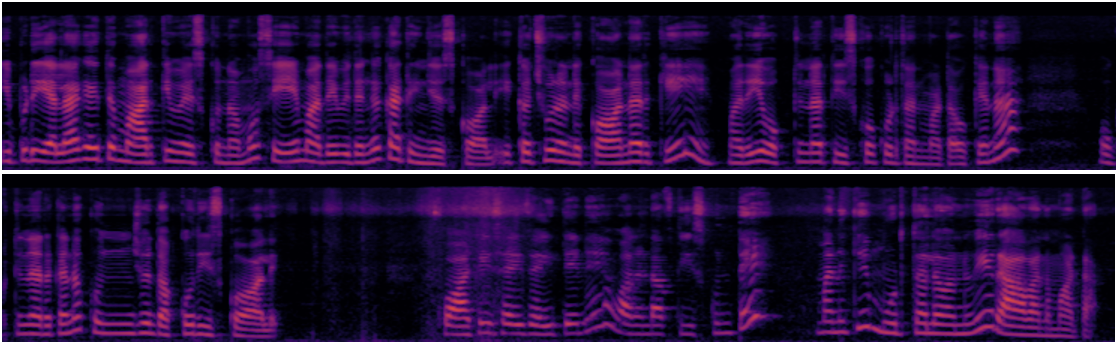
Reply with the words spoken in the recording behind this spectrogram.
ఇప్పుడు ఎలాగైతే మార్కింగ్ వేసుకున్నామో సేమ్ అదే విధంగా కటింగ్ చేసుకోవాలి. ఇక్కడ చూడండి కార్నర్కి మరీ ఒకటిన్నర తీసుకోకూడదు అనమాట ఓకేనా? ఒకటిన్నర కన్నా కొంచెం తక్కువ తీసుకోవాలి. ఫార్టీ సైజ్ అయితేనే వన్ అండ్ హాఫ్ తీసుకుంటే మనకి ముడతలు అనేవి రావన్నమాట.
